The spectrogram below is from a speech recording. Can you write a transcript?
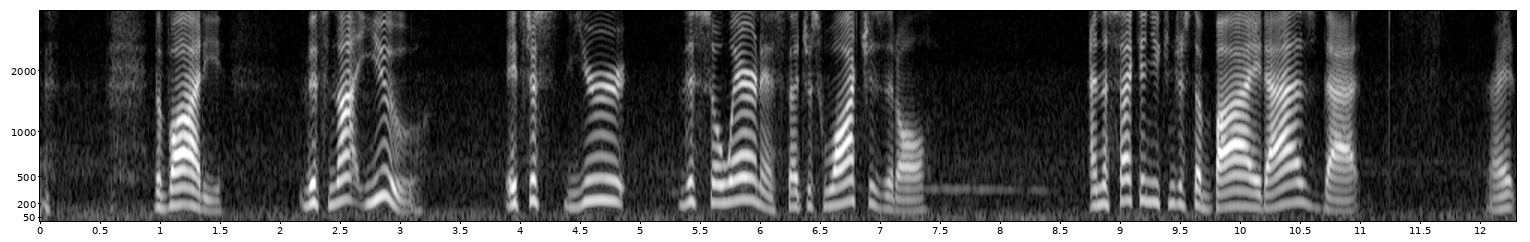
the body, it's not you. It's just you're this awareness that just watches it all. And the second you can just abide as that, right?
